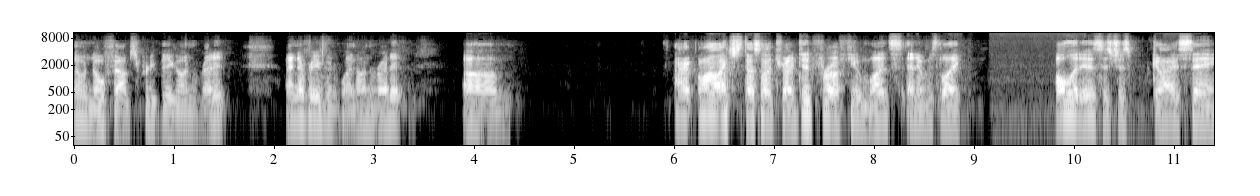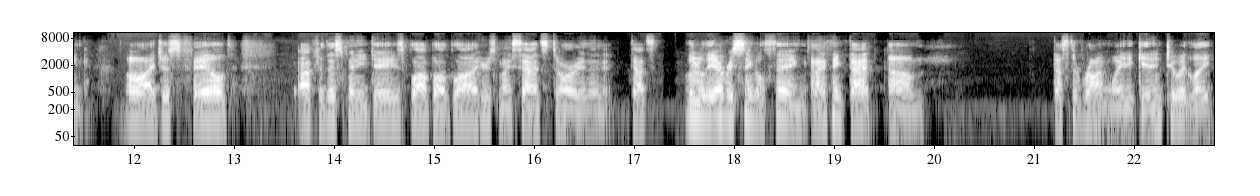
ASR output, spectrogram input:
know NoFap's pretty big on Reddit. I never even went on Reddit. Um, I, well, actually, that's not true. I did for a few months, and it was like, all it is is just guys saying, oh, I just failed after this many days, blah blah blah. Here's my sad story, and then it, that's literally every single thing. And I think that um, that's the wrong way to get into it. Like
